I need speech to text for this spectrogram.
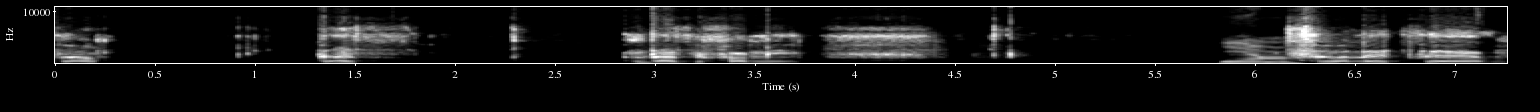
so that's that's it for me. Yeah. So let's um,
